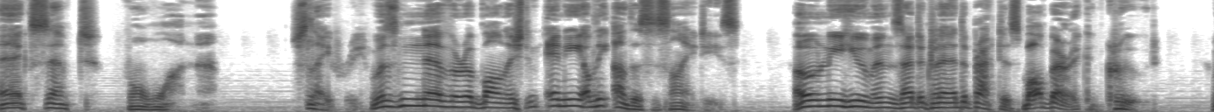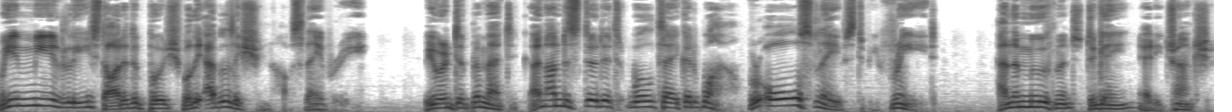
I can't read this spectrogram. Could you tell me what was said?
except for one. Slavery was never abolished in any of the other societies. Only humans had declared the practice barbaric and crude. We immediately started to push for the abolition of slavery. We were diplomatic and understood it will take a while for all slaves to be freed, and the movement to gain any traction.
